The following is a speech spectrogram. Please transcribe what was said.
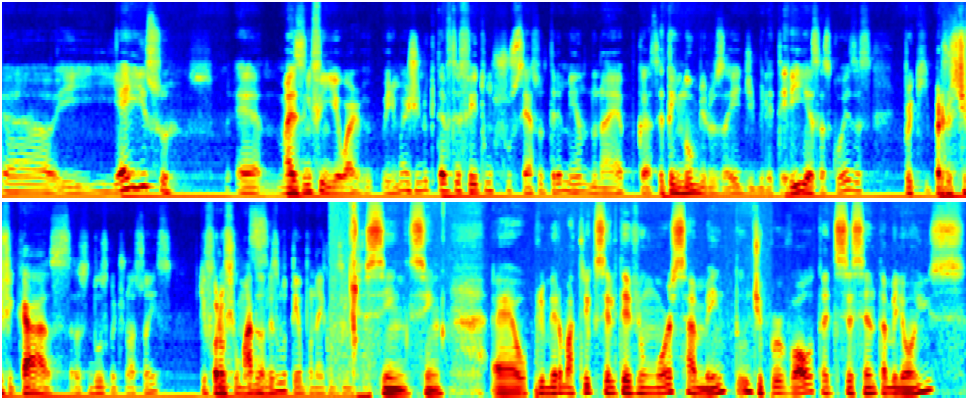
Uh, e, e, é isso. É, mas enfim, eu, eu, imagino que deve ter feito um sucesso tremendo na época. Você tem números aí de bilheteria, essas coisas, porque para justificar as, as, duas continuações que foram filmadas ao mesmo tempo, né, inclusive. Sim, sim. É, o primeiro Matrix ele teve um orçamento de por volta de 60 milhões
